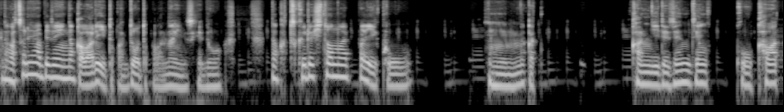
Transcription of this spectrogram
なんかそれは別になんか悪いとかどうとかはないんですけど、なんか作る人のやっぱりこう、うん、なんか感じで全然こう変わっ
